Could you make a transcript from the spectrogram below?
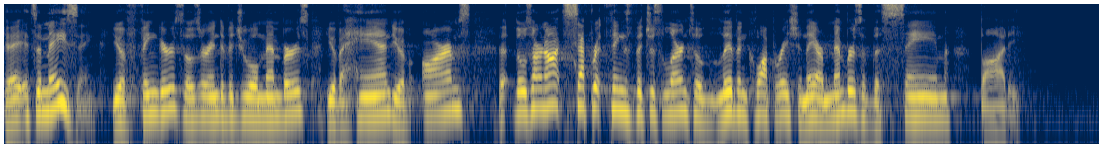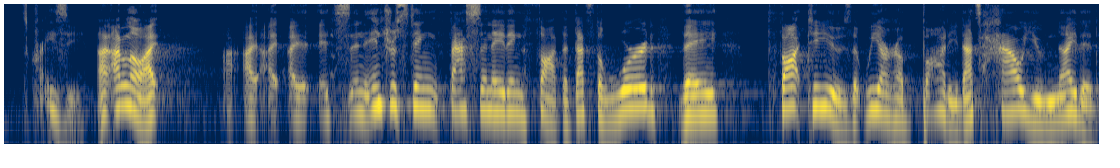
Okay, it's amazing. You have fingers, those are individual members. You have a hand, you have arms. Those are not separate things that just learn to live in cooperation. They are members of the same body. It's crazy. I, I don't know. I, I, I, it's an interesting, fascinating thought that that's the word they thought to use, that we are a body. That's how united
